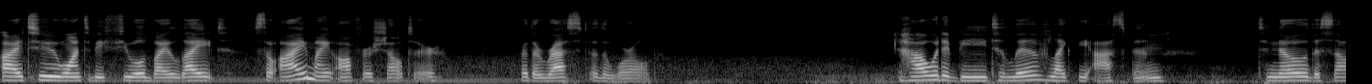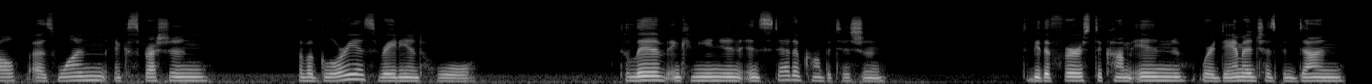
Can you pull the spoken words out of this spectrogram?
I too want to be fueled by light so I might offer shelter for the rest of the world. How would it be to live like the aspen, to know the self as one expression of a glorious, radiant whole, to live in communion instead of competition, to be the first to come in where damage has been done,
